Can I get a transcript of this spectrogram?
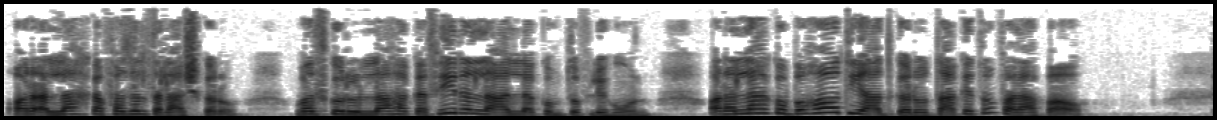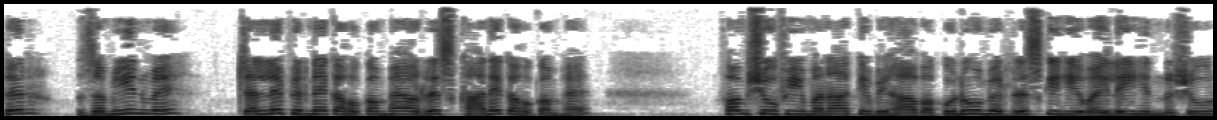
اور اللہ کا فضل تلاش کرو۔ وزقر اللہ کثیر اللہ اللہ کم تفل اور اللہ کو بہت یاد کرو تاکہ تم فلاح پاؤ۔ پھر زمین میں چلنے پھرنے کا حکم ہے اور رسک کھانے کا حکم ہے۔ فم شوفی منا کے بہا و کلو میں رسک ہی و لئی نشور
